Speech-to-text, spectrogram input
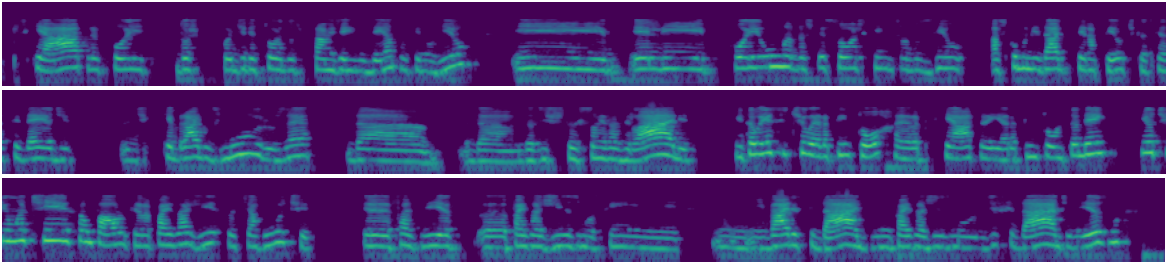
psiquiatra, foi, do, foi diretor do Hospital Engenho de Dentro, aqui no Rio, e ele foi uma das pessoas que introduziu as comunidades terapêuticas, que é essa ideia de, de quebrar os muros né, da, da, das instituições asilares. Então, esse tio era pintor, era psiquiatra e era pintor também, e eu tinha uma tia em São Paulo, que era paisagista, tia Ruth, eh, fazia eh, paisagismo assim, em, em várias cidades, um paisagismo de cidade mesmo,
